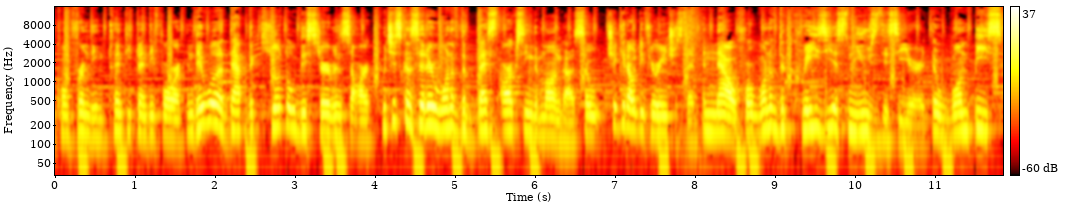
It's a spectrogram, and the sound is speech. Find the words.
confirmed in 2024 and they will adapt the Kyoto Disturbance arc, which is considered one of the best arcs in the manga, so check it out if you're interested. And now for one of the craziest news this year, the One Piece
